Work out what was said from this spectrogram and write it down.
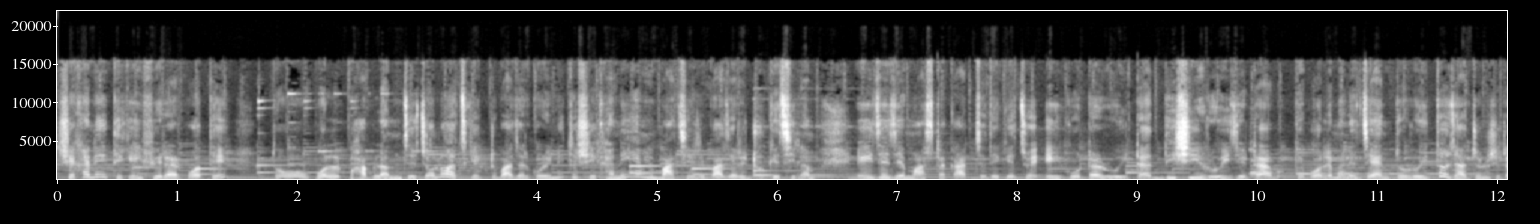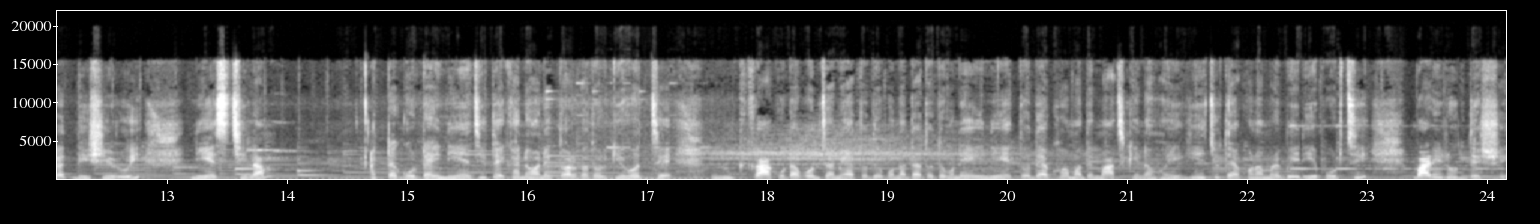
সেখানেই থেকেই ফেরার পথে। তো বল, ভাবলাম যে চলো আজকে একটু বাজার করে নিই, তো সেখানেই আমি মাছের বাজারে ঢুকেছিলাম। এই যে যে মাছটা কাটছে দেখেছ, এই গোটা রুইটা দিশি রুই যেটাকে বলে মানে জ্যান্ত রুই তো, যার জন্য সেটা দিশি রুই নিয়ে এসেছিলাম। একটা গোটাই নিয়েছি, তো এখানে অনেক তর্কাতর্কি হচ্ছে। কাকুটা বলছে, আমি এত দেবো না, তত দেবো না। এই নিয়ে তো দেখো আমাদের মাছ কেনা হয়ে গিয়েছে, তো এখন আমরা বেরিয়ে পড়ছি বাড়ির উদ্দেশ্যে।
